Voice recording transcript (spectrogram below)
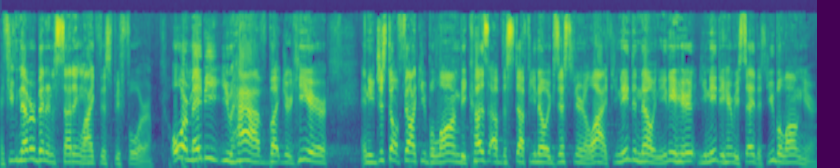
If you've never been in a setting like this before, or maybe you have, but you're here and you just don't feel like you belong because of the stuff you know exists in your life, you need to know and you need to hear, you need to hear me say this. You belong here.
